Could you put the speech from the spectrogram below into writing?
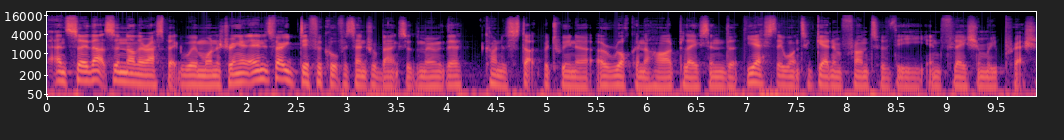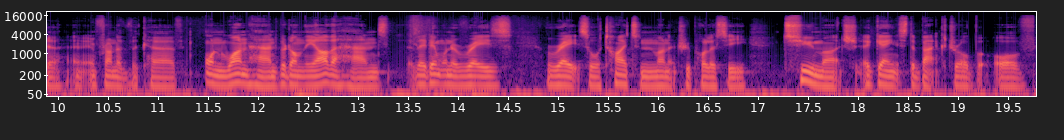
And so that's another aspect we're monitoring, and it's very difficult for central banks at the moment. They're kind of stuck between a, a rock and a hard place, and that yes, they want to get in front of the inflationary pressure, uh, in front of the curve on one hand, but on the other hand, they don't want to raise rates or tighten monetary policy too much against a backdrop of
